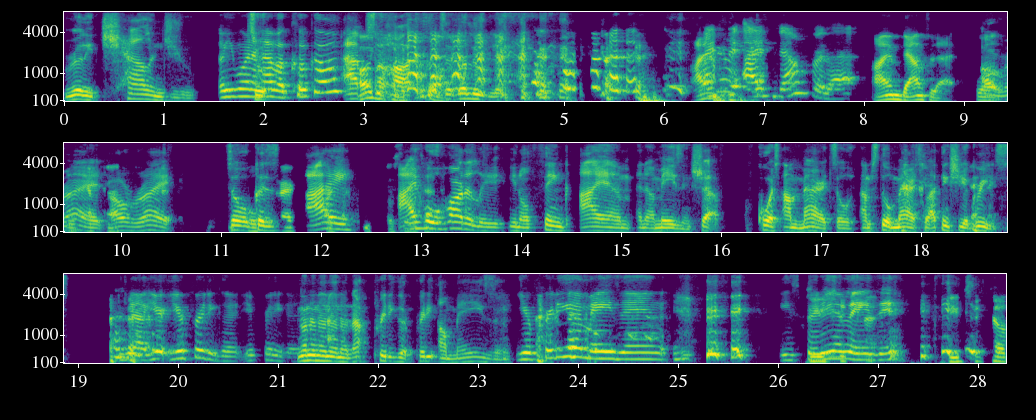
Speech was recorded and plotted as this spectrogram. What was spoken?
really challenge you. Oh, you want to have a cook-off? Oh, Absolutely. yeah. I I'm I'm down for that. I'm down for that. all right, all right. So because I I wholeheartedly, you know, think I am an amazing chef. Of course, I'm married, so I'm still married, so I think she agrees. yeah, you're you're pretty good. You're pretty good. No, no, no, no, no, not pretty good, pretty amazing. You're pretty amazing. He's Do you pretty think that- amazing. do you stick to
